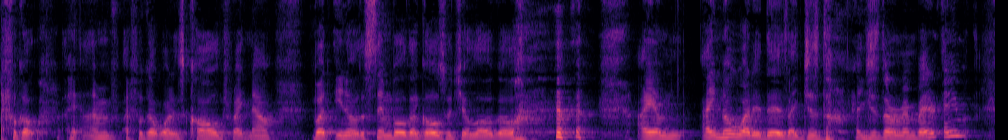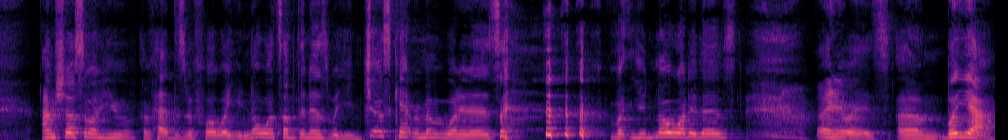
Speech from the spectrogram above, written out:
I forgot I, I'm I forgot what it's called right now, but you know the symbol that goes with your logo. I am I know what it is. I just don't I just don't remember. I'm sure some of you have had this before where you know what something is, but you just can't remember what it is. but you know what it is. Anyways, um, but yeah,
